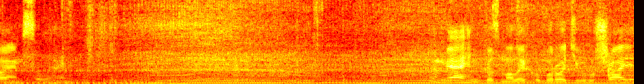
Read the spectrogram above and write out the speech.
О, легенько. Ну, м'ягенько з малих оборотів рушає.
